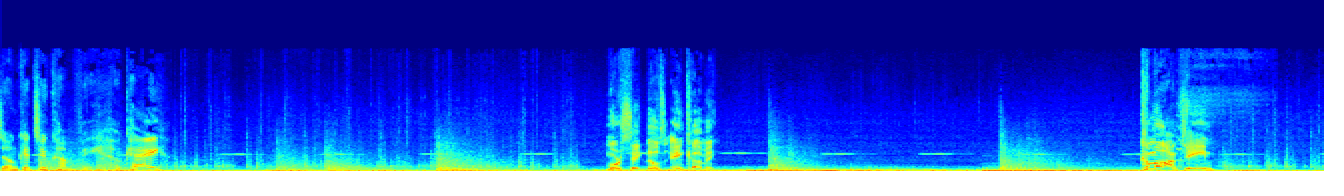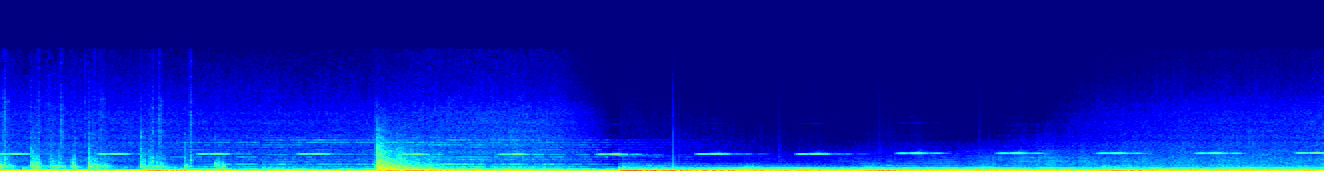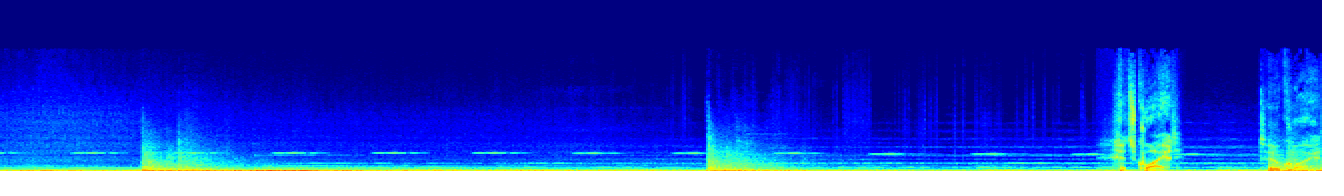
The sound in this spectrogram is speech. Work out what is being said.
Don't get too comfy, okay? More signals incoming. Come on, team. Quiet. Too quiet.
